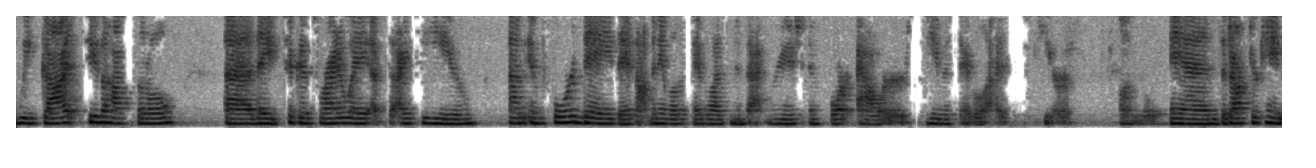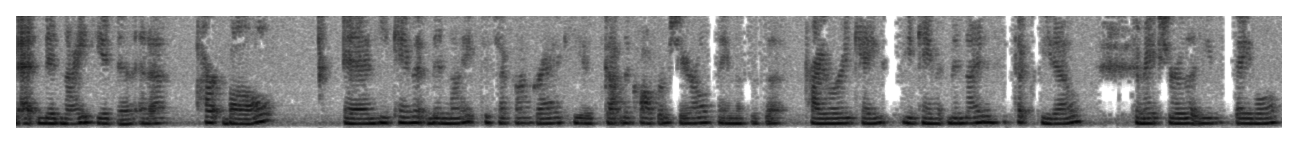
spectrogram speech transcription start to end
we got to the hospital. Uh, they took us right away up to ICU. Um, in four days, they had not been able to stabilize him in Baton Rouge. In four hours, he was stabilized here. And the doctor came at midnight. He had been at a heart ball. And he came at midnight to check on Greg. He had gotten a call from Cheryl saying this is a priority case. He came at midnight in his tuxedo to make sure that he was stable.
